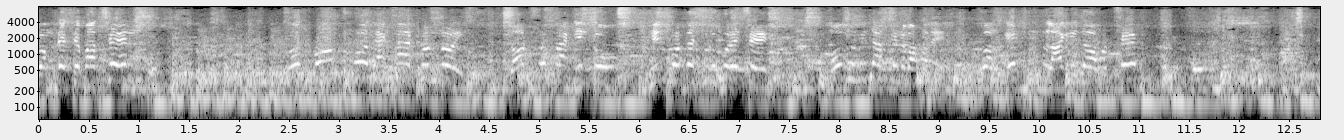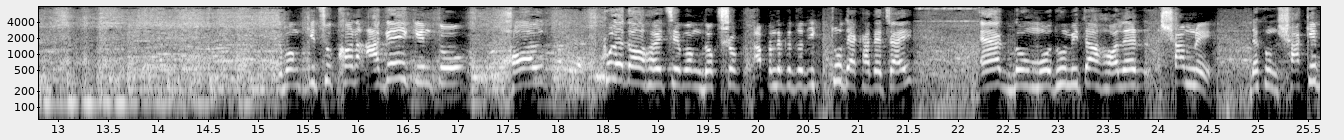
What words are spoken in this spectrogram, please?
এবং দেখতে পাচ্ছেন দেখার জন্যই দর্শকরা কিন্তু ভিড় করতে শুরু করেছে মধুমিতা সিনেমা হলে গেট কিন্তু লাগিয়ে দেওয়া হচ্ছে। এবং কিছুক্ষণ আগেই কিন্তু হল দেওয়া হয়েছে এবং দর্শক, আপনাদেরকে যদি একটু দেখাতে চাই, একদম মধুমিতা হলের সামনে। দেখুন, সাকিব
